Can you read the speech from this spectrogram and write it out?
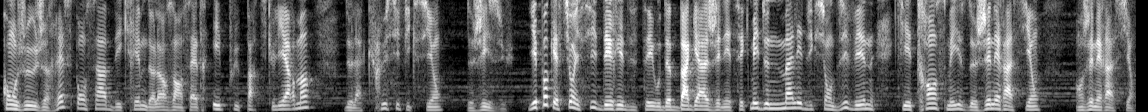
qu'on juge responsables des crimes de leurs ancêtres et plus particulièrement de la crucifixion de Jésus. Il n'est pas question ici d'hérédité ou de bagage génétique, mais d'une malédiction divine qui est transmise de génération en génération.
